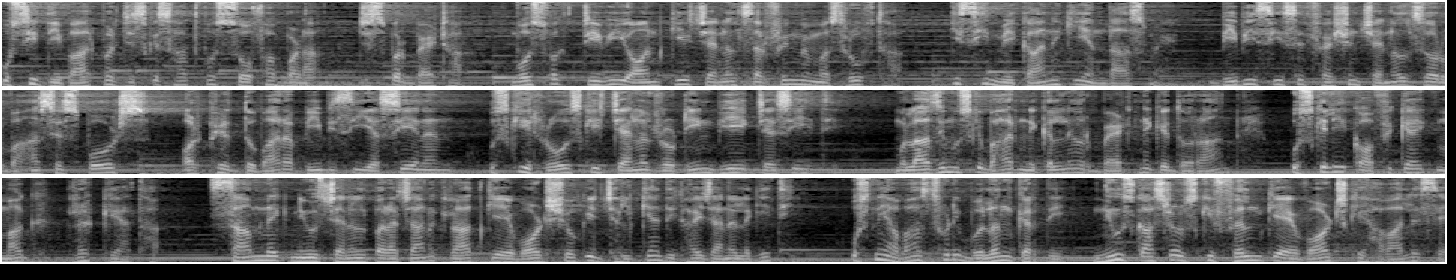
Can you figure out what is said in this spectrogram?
اسی دیوار پر جس کے ساتھ وہ صوفہ پڑا، جس پر بیٹھا، وہ اس وقت ٹی وی آن کیے چینل سرفنگ میں مصروف تھا۔ کسی میکانے کی انداز میں، بی بی سی سے فیشن چینلز اور وہاں سے سپورٹس اور پھر دوبارہ بی بی سی یا سی این این، اس کی روز کی چینل روٹین بھی ایک جیسی ہی تھی۔ ملازم اس کے باہر نکلنے اور بیٹھنے کے دوران اس کے لیے کافی کا ایک مگ رکھ گیا تھا۔ سامنے ایک نیوز چینل پر اچانک رات کے ایوارڈ شو کی جھلکیاں دکھائی جانے لگی تھی اس نے آواز تھوڑی بلند کر دی۔ نیوز کاسٹر اس کی فلم کے ایوارڈز کے حوالے سے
